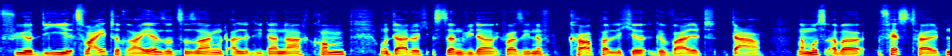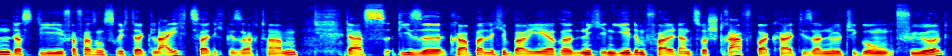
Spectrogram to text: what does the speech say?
für die zweite Reihe sozusagen und alle, die danach kommen. Und dadurch ist dann wieder quasi eine körperliche Gewalt da. Man muss aber festhalten, dass die Verfassungsrichter gleichzeitig gesagt haben, dass diese körperliche Barriere nicht in jedem Fall dann zur Strafbarkeit dieser Nötigung führt,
